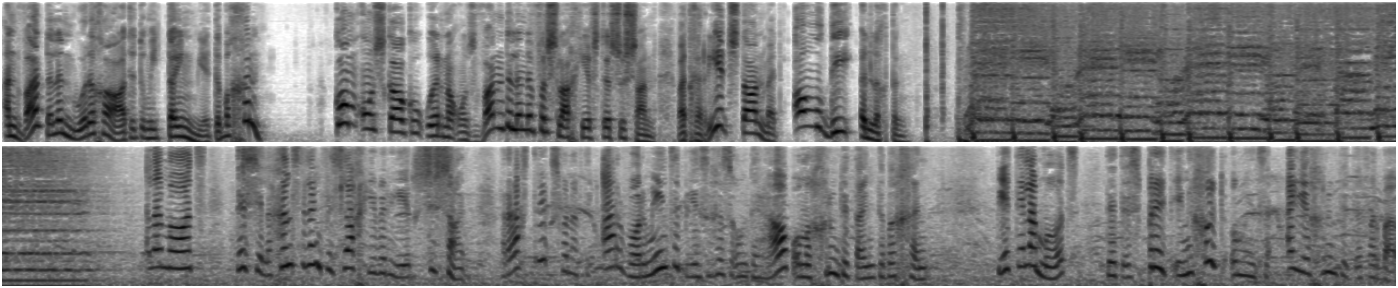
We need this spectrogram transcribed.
en wat hulle nodig gehad het om die tuin mee te begin. Kom ons skakel oor na ons wandelende verslaggeefster Susan wat gereed staan met al die inligting. Hallo maats, dis julle gunsteling verslaggewer hier, Susan. Regstreeks vanaf die erf waar mense besig is om te help om 'n groentetuin te begin. Weet julle maats, dit is pret en goed om mense eie groente te verbou.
